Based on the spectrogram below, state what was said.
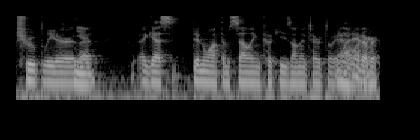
troop leader. Yeah. That I guess didn't want them selling cookies on their territory. Yeah, Whatever. whatever.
